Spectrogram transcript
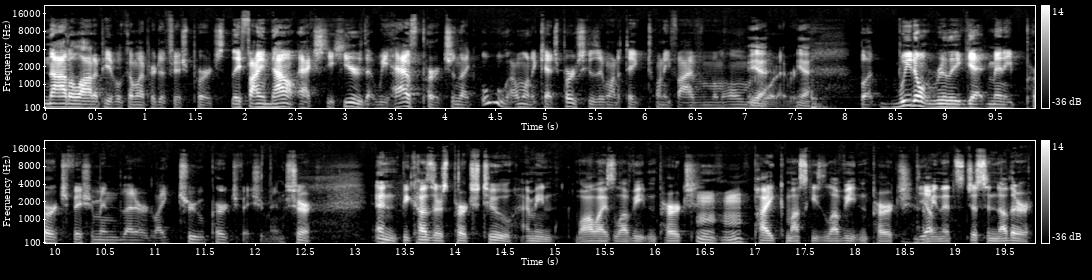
Not a lot of people come up here to fish perch. They find out actually here that we have perch and like, ooh, I want to catch perch because they want to take 25 of them home or Yeah, whatever. yeah. But we don't really get many perch fishermen that are like true perch fishermen. Sure. And because there's perch too, I mean, walleyes love eating perch. Mm-hmm. Pike, muskies love eating perch. I mean, it's just another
